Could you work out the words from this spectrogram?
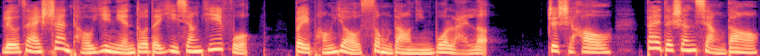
留在汕头一年多的一箱衣服被朋友送到宁波来了。这时候，戴德生想到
